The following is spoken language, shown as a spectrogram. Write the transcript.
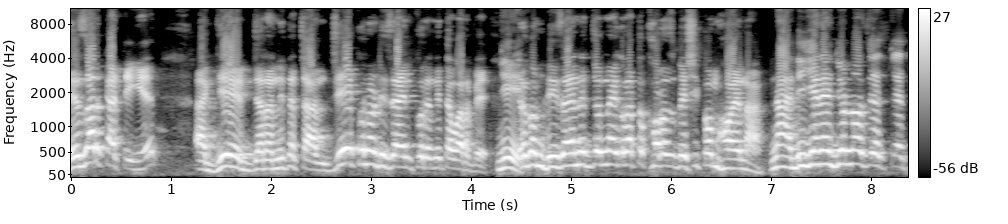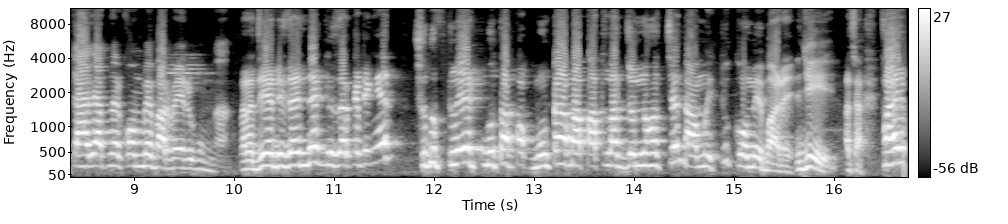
লেজার কাটিং এর গেট যারা নিতে চান যে কোনো ডিজাইন করে নিতে পারবে। এরকম ডিজাইনের জন্য এগুলো তো খরচ বেশি কম হয় না। না ডিজাইনের জন্য চার্জ আপনার কমবে পারবে এরকম না। মানে যে ডিজাইন দেখ লেজার কাটিং এর শুধু প্লেট মোটা মোটা বা পাতলার জন্য হচ্ছে দাম একটু কমে বাড়ে। জি। আচ্ছা ফাইভ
